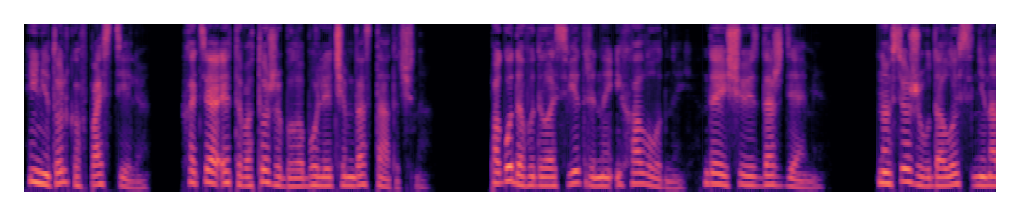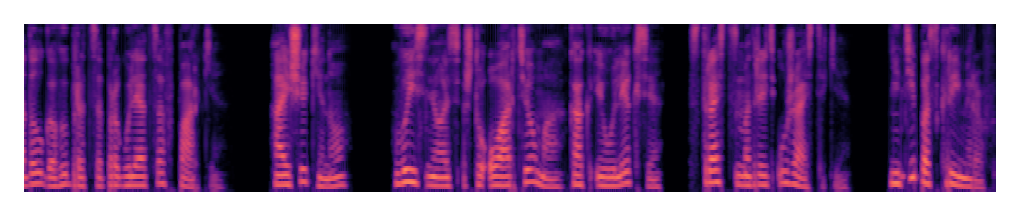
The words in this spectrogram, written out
И не только в постели. Хотя этого тоже было более чем достаточно. Погода выдалась ветреной и холодной, да еще и с дождями. Но все же удалось ненадолго выбраться прогуляться в парке. А еще кино. Выяснилось, что у Артема, как и у Лекси, страсть смотреть ужастики. Не типа скримеров,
